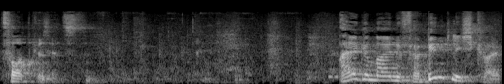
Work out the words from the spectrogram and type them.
fortgesetzt. Allgemeine Verbindlichkeit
